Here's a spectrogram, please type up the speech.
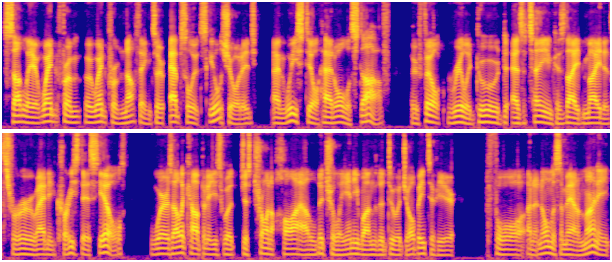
suddenly it went from it went from nothing to absolute skill shortage, and we still had all the staff, who felt really good as a team because they'd made it through and increased their skills. Whereas other companies were just trying to hire literally anyone to do a job interview for an enormous amount of money.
